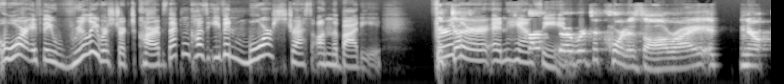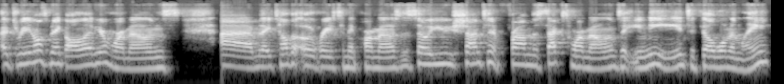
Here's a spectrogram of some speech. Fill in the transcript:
or if they really restrict carbs, that can cause even more stress on the body further enhancing over to cortisol right your adrenals make all of your hormones. Um, they tell the ovaries to make hormones. And so you shunt it from the sex hormones that you need to feel womanly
